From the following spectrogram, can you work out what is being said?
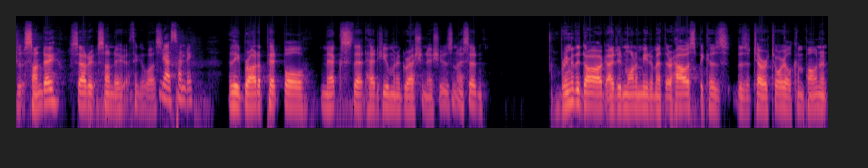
was it Sunday, Saturday, Sunday, I think it was. Yeah, Sunday. And They brought a pit bull mix that had human aggression issues, and I said, "Bring me the dog." I didn't want to meet him at their house because there's a territorial component.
